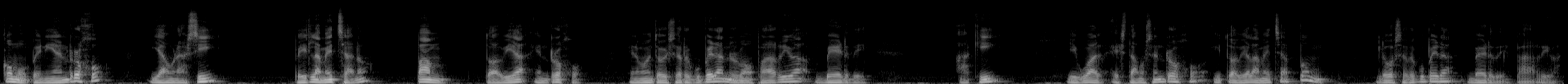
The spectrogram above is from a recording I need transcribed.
cómo venía en rojo y aún así, ¿veis la mecha, no? ¡Pam! Todavía en rojo. En el momento que se recupera, nos vamos para arriba, verde. Aquí Igual, estamos en rojo y todavía la mecha, ¡pum! Y luego se recupera verde para arriba.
